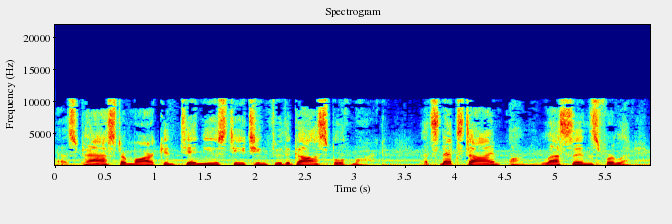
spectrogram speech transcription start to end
as Pastor Mark continues teaching through the Gospel of Mark. That's next time on Lessons for Living.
